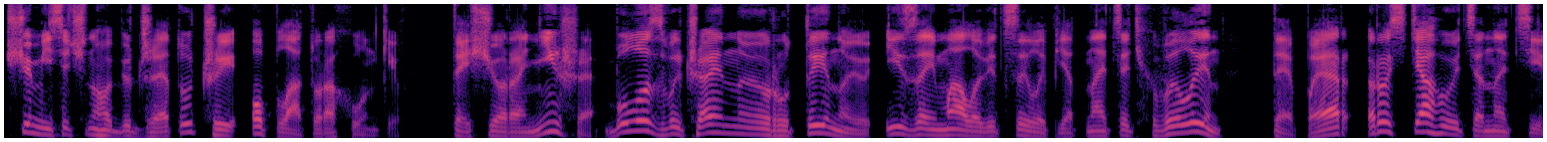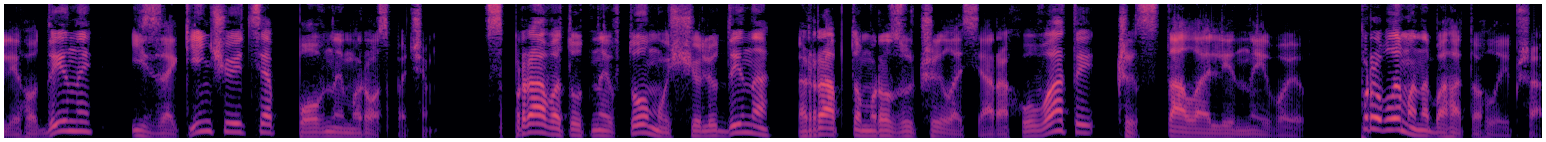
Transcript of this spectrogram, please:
щомісячного бюджету чи оплату рахунків. Те, що раніше було звичайною рутиною і займало від сили 15 хвилин, тепер розтягується на цілі години і закінчується повним розпачем. Справа тут не в тому, що людина раптом розучилася рахувати чи стала лінивою. Проблема набагато глибша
